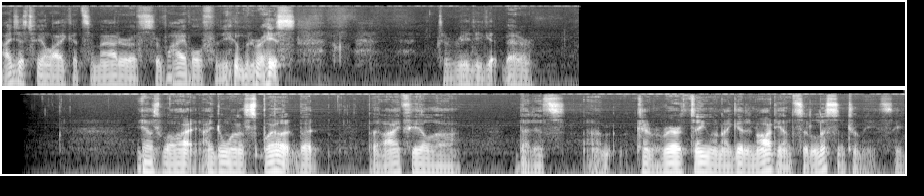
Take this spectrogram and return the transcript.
I just feel like it's a matter of survival for the human race to really get better. Yes, well, I, I don't want to spoil it, but but I feel uh, that it's um, kind of a rare thing when I get an audience that'll listen to me. See.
